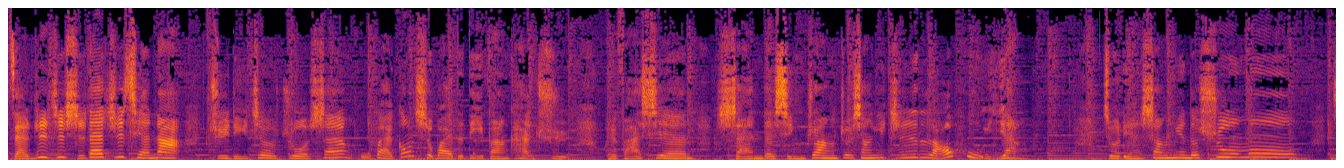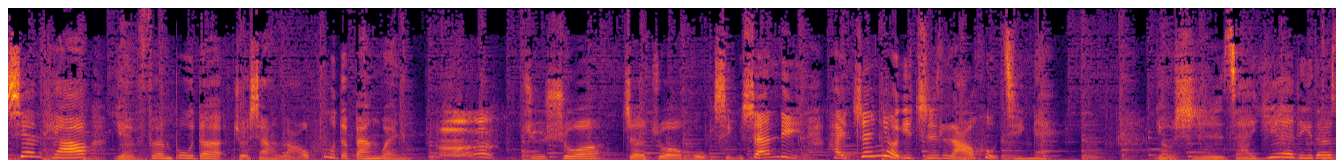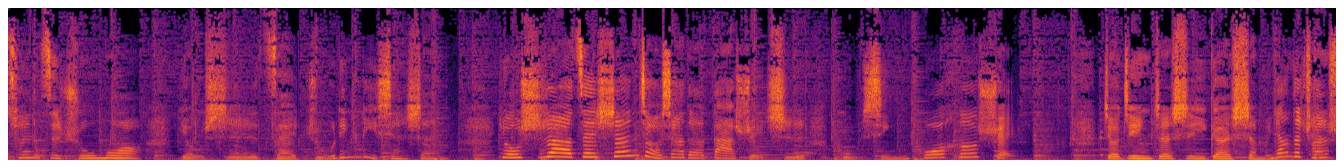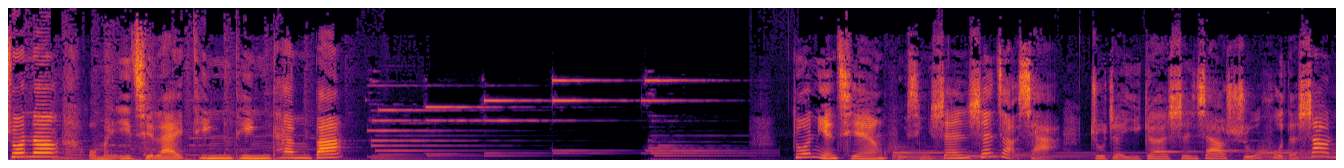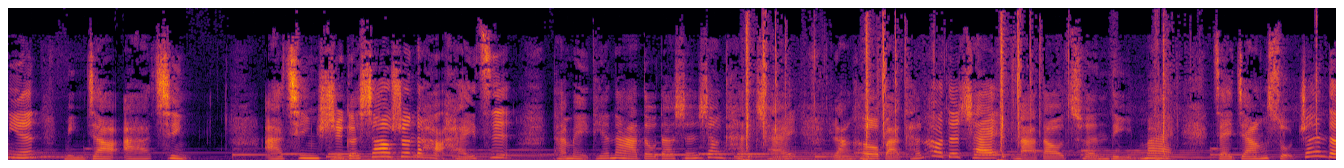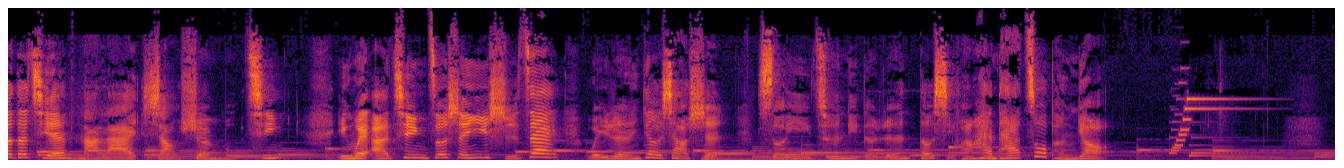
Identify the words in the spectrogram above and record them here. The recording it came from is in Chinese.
在日治时代之前呐，距离这座山五百公尺外的地方看去，会发现山的形状就像一只老虎一样，就连上面的树木线条也分布的就像老虎的斑纹。据说这座虎形山里还真有一只老虎精哎，有时在夜里的村子出没，有时在竹林里现身，有时啊在山脚下的大水池虎形坡喝水。究竟这是一个什么样的传说呢？我们一起来听听看吧。多年前，虎形山山脚下住着一个生肖属虎的少年，名叫阿庆。阿庆是个孝顺的好孩子，他每天呐都到山上砍柴，然后把砍好的柴拿到村里卖，再将所赚得的钱拿来孝顺母亲。因为阿庆做生意实在，为人又孝顺，所以村里的人都喜欢和他做朋友。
